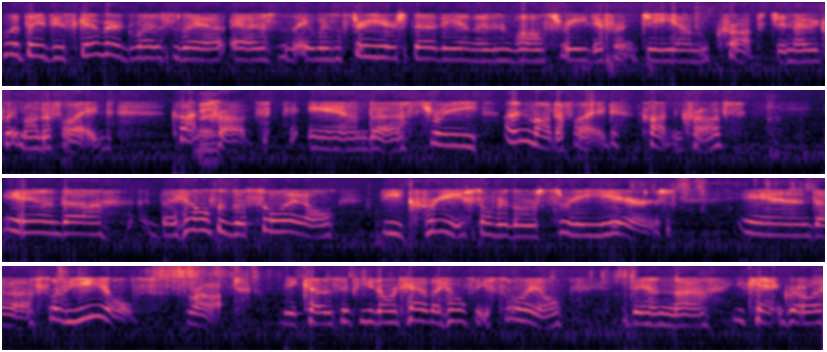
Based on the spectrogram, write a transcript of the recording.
what they discovered was that as it was a three-year study and it involved three different GM crops, genetically modified cotton Right. crops, and uh, three unmodified cotton crops, and uh, the health of the soil decreased over those three years, and uh, so the yields dropped because if you don't have a healthy soil, then uh, you can't grow a,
